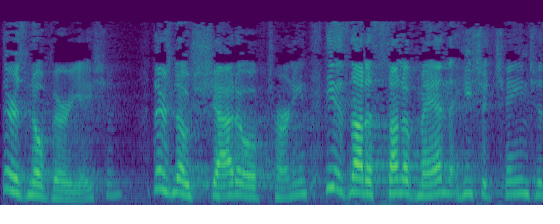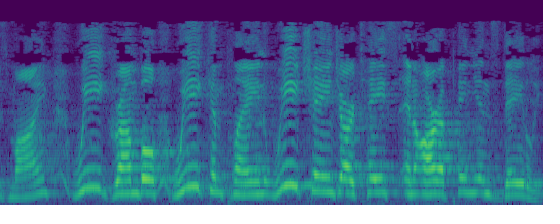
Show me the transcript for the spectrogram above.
There is no variation. There's no shadow of turning. He is not a son of man that he should change his mind. We grumble, we complain, we change our tastes and our opinions daily.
